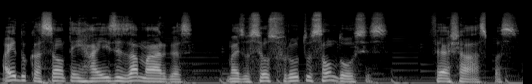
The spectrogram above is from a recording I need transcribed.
A educação tem raízes amargas, mas os seus frutos são doces. Fecha aspas.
